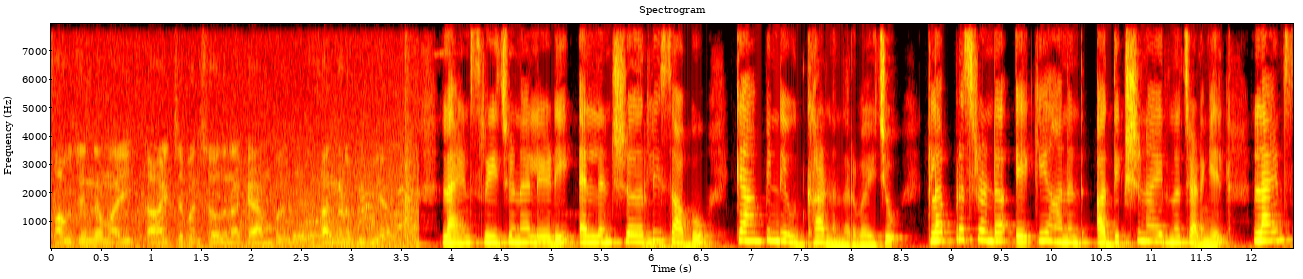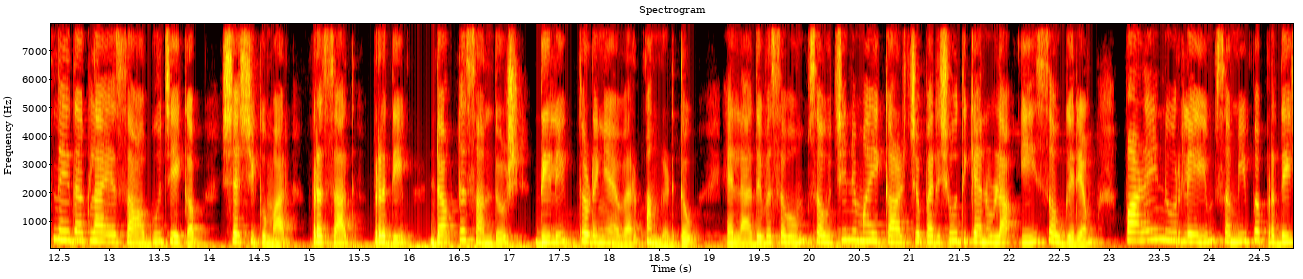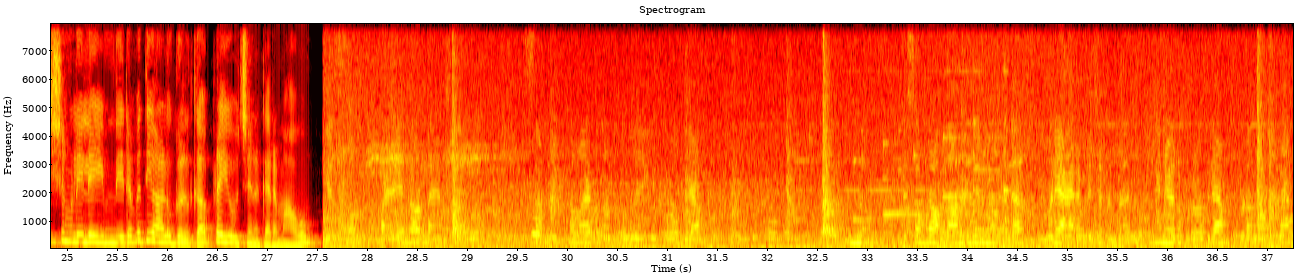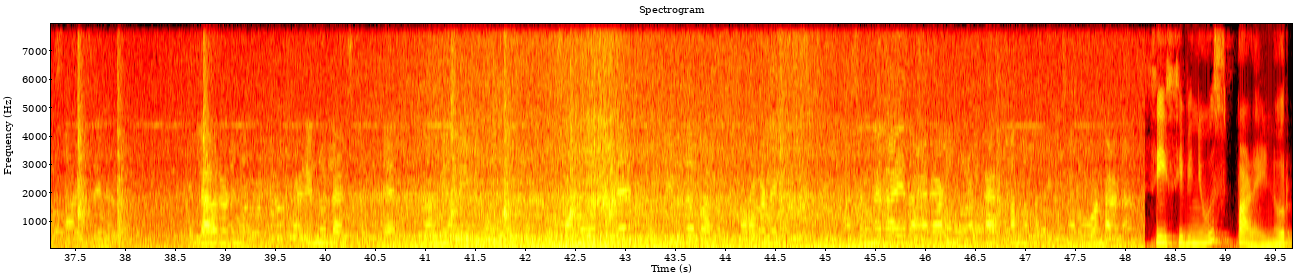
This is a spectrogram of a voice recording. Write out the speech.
സൗജന്യമായി കാഴ്ച പരിശോധന camp സംഘടിപ്പിക്കുകയാണ്. Lions regional lady L N Shirley Sabu ക്യാമ്പിന്റെ ഉദ്ഘാടനം നിർവഹിച്ചു. Club president A K Anand അധ്യക്ഷനായിരുന്ന ചടങ്ങിൽ ലയൺസ് നേതാക്കളായ സാബു ജേക്കബ് ശശികുമാർ പ്രസാദ് പ്രദീപ് ഡോക്ടർ സന്തോഷ് ദിലീപ് തുടങ്ങിയവർ പങ്കെടുത്തു. എല്ലാ ദിവസവും സൗജന്യമായി കാഴ്ച പരിശോധിക്കാനുള്ള ഈ സൗകര്യം പഴയന്നൂരിലെയും സമീപ പ്രദേശങ്ങളിലെയും നിരവധി ആളുകൾക്ക് പ്രയോജനകരമാവും. സംയുക്തമായിട്ട് നടത്തുന്ന ഈ പ്രോഗ്രാം ഡിസംബർ ഒന്നാം തീയതി മുതൽ ഇവിടെ ആരംഭിച്ചിട്ടുണ്ട്. ഇങ്ങനെയൊരു പ്രോഗ്രാം ഇവിടെ നടത്താൻ സാധിച്ചതിന് എല്ലാവരോടും കഴിയുന്നൂർ ലാൻഡ് നന്ദി അറിയിക്കുന്നു. സമൂഹത്തിന്റെ വിവിധ പുറകളിൽ അസന്നരായ ധാരാളം ആൾക്കാരുണ്ടെന്നുള്ള തിരിച്ചറിവുകൊണ്ടാണ് C C V news Pazhayannur.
